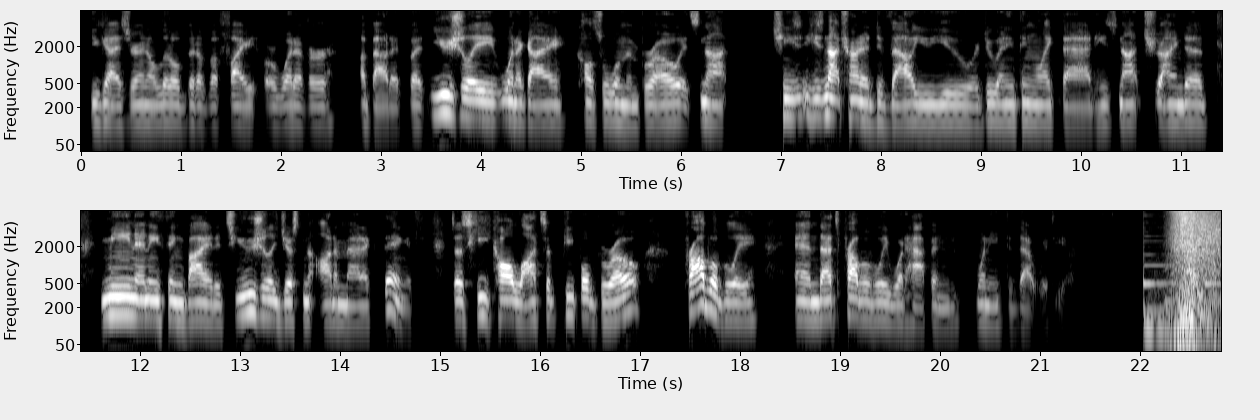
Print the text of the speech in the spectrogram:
you guys are in a little bit of a fight or whatever about it. But usually when a guy calls a woman bro, it's not she's he's not trying to devalue you or do anything like that. He's not trying to mean anything by it. It's usually just an automatic thing. If does he call lots of people bro? Probably. And that's probably what happened when he did that with you.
